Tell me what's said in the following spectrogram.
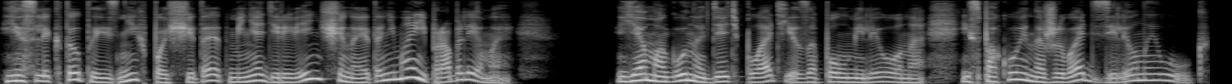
Если кто-то из них посчитает меня деревенщиной, это не мои проблемы. Я могу надеть платье за полмиллиона и спокойно жевать зеленый лук.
